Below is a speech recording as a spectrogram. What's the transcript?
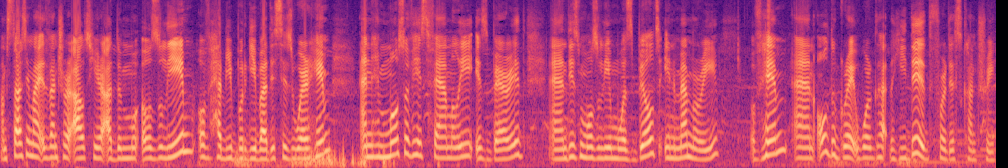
I'm starting my adventure out here at the mausoleum of Habib Bourguiba. This is where him and most of his family is buried, and this mausoleum was built in memory of him and all the great work that he did for this country.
